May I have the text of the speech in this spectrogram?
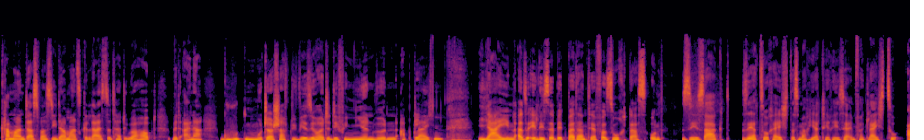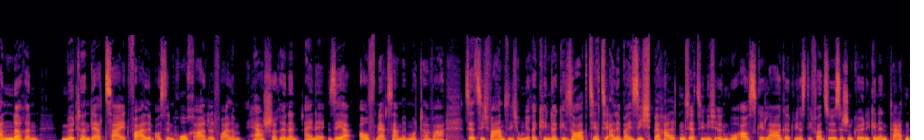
kann man das, was sie damals geleistet hat, überhaupt mit einer guten Mutterschaft, wie wir sie heute definieren würden, abgleichen? Jein. Also, Elisabeth Badinter versucht das. Und sie sagt, sehr zu Recht, dass Maria Theresia im Vergleich zu anderen Müttern der Zeit, vor allem aus dem Hochadel, vor allem Herrscherinnen, eine sehr aufmerksame Mutter war. Sie hat sich wahnsinnig um ihre Kinder gesorgt. Sie hat sie alle bei sich behalten. Sie hat sie nicht irgendwo ausgelagert, wie es die französischen Königinnen taten.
